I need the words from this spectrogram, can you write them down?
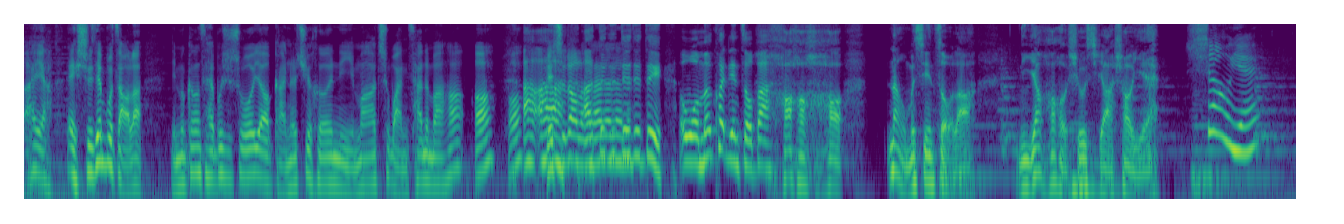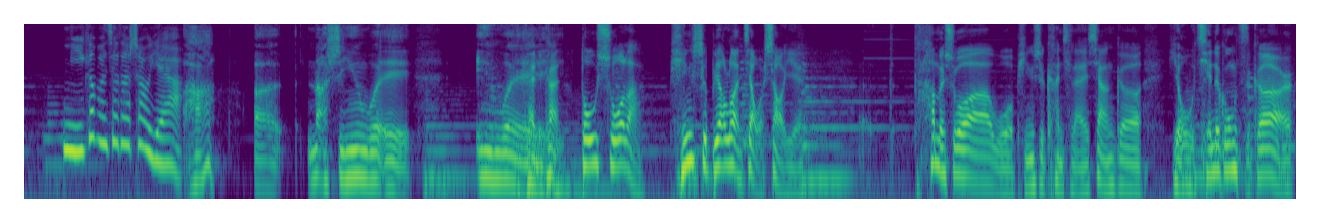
哎呀，哎，时间不早了，你们刚才不是说要赶着去和你妈吃晚餐的吗？哈啊啊！别迟到了，啊！对对对对对，我们快点走吧。好好好好，那我们先走了。你要好好休息啊，少爷。少爷，你干嘛叫他少爷啊？啊，呃，那是因为，因为……看，你看，都说了，平时不要乱叫我少爷。他们说啊，我平时看起来像个有钱的公子哥儿，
